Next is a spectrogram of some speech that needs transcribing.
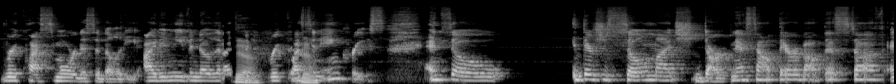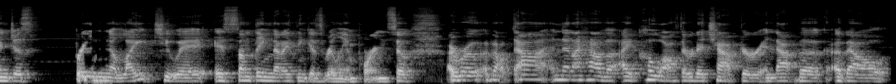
request more disability. I didn't even know that I yeah. could request yeah. an increase. And so there's just so much darkness out there about this stuff and just bringing a light to it is something that I think is really important. So I wrote about that. And then I have, a, I co authored a chapter in that book about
